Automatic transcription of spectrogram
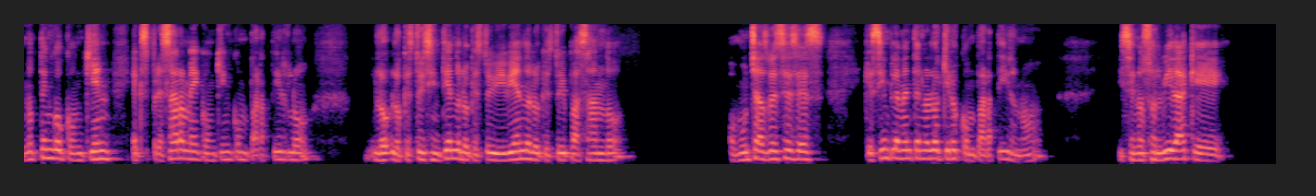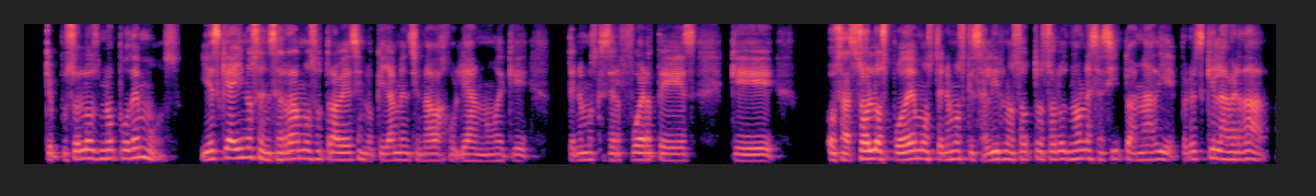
No tengo con quién expresarme, con quién compartirlo, lo, lo que estoy sintiendo, lo que estoy viviendo, lo que estoy pasando. O muchas veces es que simplemente no lo quiero compartir, ¿no? Y se nos olvida que, que pues solos no podemos. Y es que ahí nos encerramos otra vez en lo que ya mencionaba Julián, ¿no? De que tenemos que ser fuertes, que, o sea, solos podemos, tenemos que salir nosotros solos, no necesito a nadie, pero es que la verdad,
